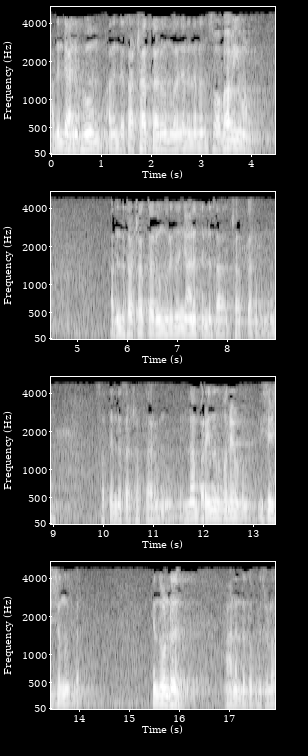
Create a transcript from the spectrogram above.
അതിന്റെ അനുഭവം അതിന്റെ സാക്ഷാത്കാരം എന്ന് പറഞ്ഞാൽ എന്താണ്? അത് സ്വാഭാവികമാണ്. അതിന്റെ സാക്ഷാത്കാരം എന്ന് പറയുന്നത് ജ്ഞാനത്തിന്റെ സാക്ഷാത്കാരമെന്നു സത്തിന്റെ സാക്ഷാത്കാരമെന്നു എല്ലാം പറയുന്നത് പോലെയുള്ളൂ വിശേഷിച്ചൊന്നുമില്ല. എന്തുകൊണ്ട്? ആനന്ദത്തെക്കുറിച്ചുള്ള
